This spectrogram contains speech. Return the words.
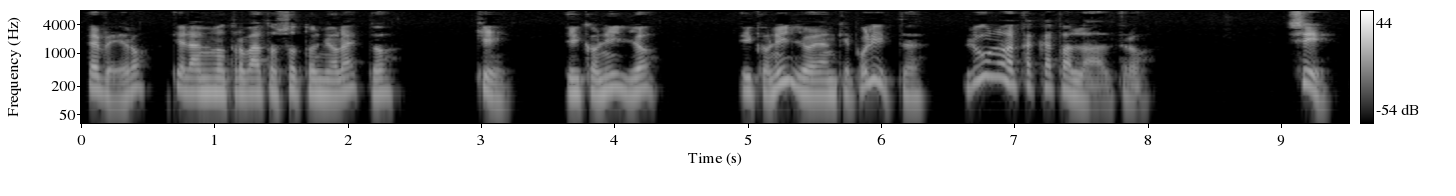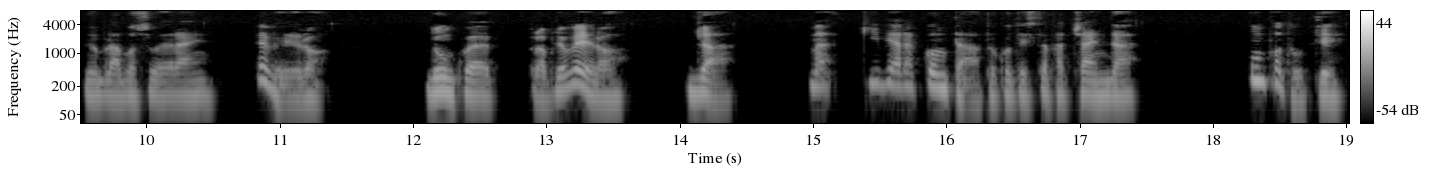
È vero che l'hanno trovato sotto il mio letto? Chi? Il coniglio? Il coniglio è anche Polit, l'uno attaccato all'altro. Sì, mio bravo Sovereign, è vero. Dunque, proprio vero? Già. Ma chi vi ha raccontato cotesta faccenda? Un po' tutti,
